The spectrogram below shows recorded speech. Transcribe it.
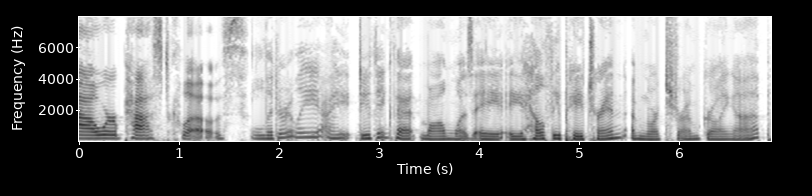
hour past close Literally, I do think that mom was a, a healthy patron of Nordstrom growing up.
